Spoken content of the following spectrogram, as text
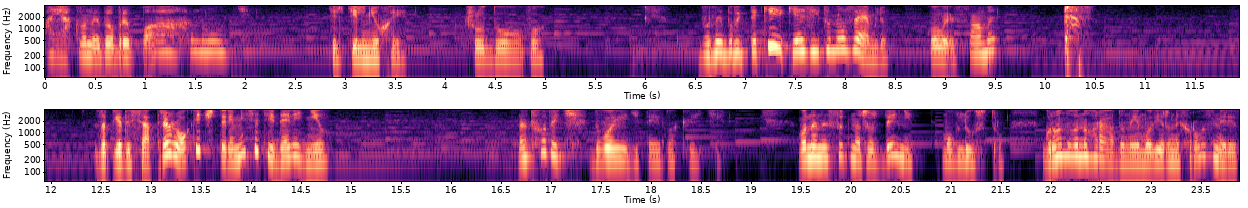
А як вони добре пахнуть. Тіль-тіль нюхає. Чудово. Вони будуть такі, як я зійду на землю. Коли саме? За 53 роки, 4 місяці і 9 днів. Надходить двоє дітей блакиті. Вони несуть на жердині, мов люстру, грон винограду неймовірних розмірів,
